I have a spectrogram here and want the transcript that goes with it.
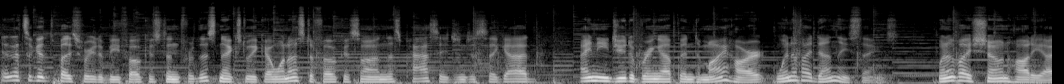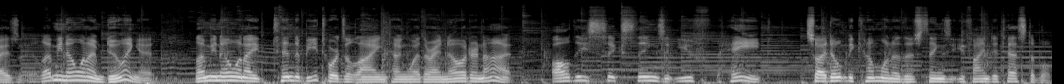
And that's a good place for you to be focused. And for this next week, I want us to focus on this passage and just say, God, I need you to bring up into my heart when have I done these things? When have I shown haughty eyes? Let me know when I'm doing it. Let me know when I tend to be towards a lying tongue, whether I know it or not. All these six things that you f- hate, so I don't become one of those things that you find detestable.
